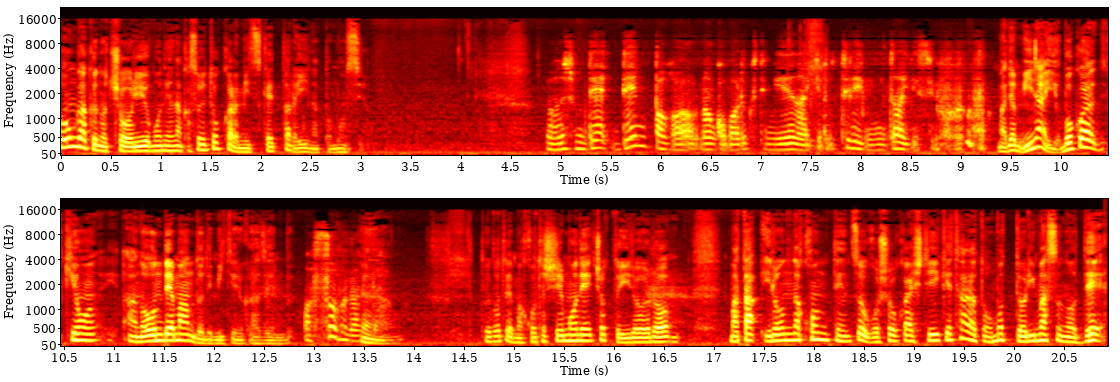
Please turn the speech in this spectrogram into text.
音楽の潮流もね、なんかそういうとこから見つけたらいいなと思うんですよ。私もで電波がなんか悪くて見れないけどテレビ見たいですよ まあでも見ないよ。僕は基本、あの、オンデマンドで見てるから全部。あそうなんだ、うん。ということで、まあ今年もね、ちょっといろいろ、またいろんなコンテンツをご紹介していけたらと思っておりますので、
